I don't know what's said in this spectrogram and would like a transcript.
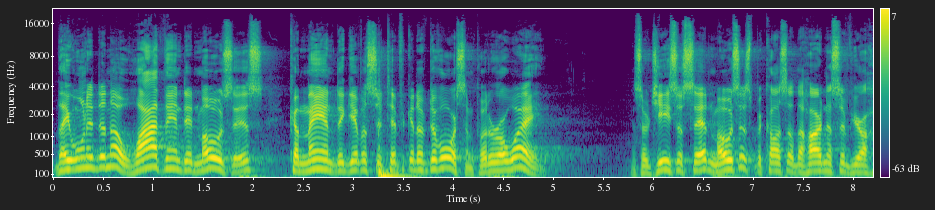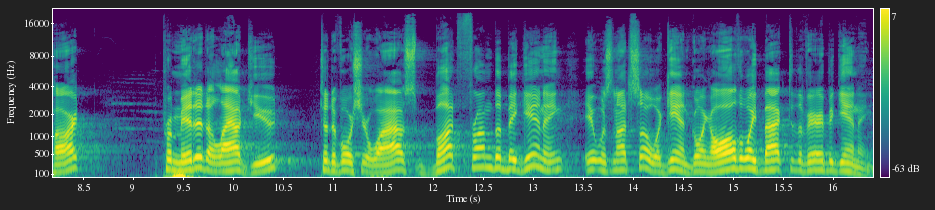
they wanted to know why then did Moses command to give a certificate of divorce and put her away? And so Jesus said, Moses, because of the hardness of your heart, permitted, allowed you to divorce your wives, but from the beginning it was not so. Again, going all the way back to the very beginning.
